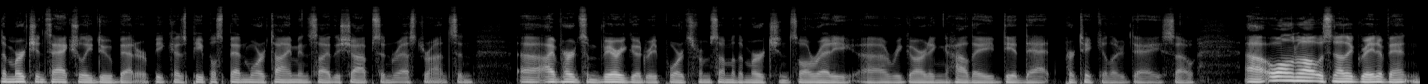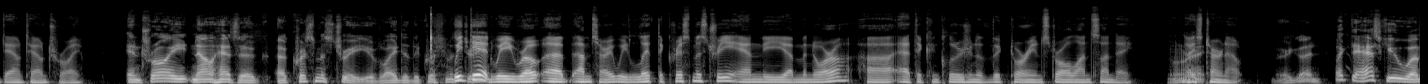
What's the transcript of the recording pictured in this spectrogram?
the merchants actually do better because people spend more time inside the shops and restaurants. And uh, I've heard some very good reports from some of the merchants already uh, regarding how they did that particular day. So, uh, all in all, it was another great event in downtown Troy. And Troy now has a, a Christmas tree. You've lighted the Christmas we tree. We did. We wrote. Uh, I'm sorry. We lit the Christmas tree and the uh, menorah uh, at the conclusion of the Victorian Stroll on Sunday. All nice right. turnout. Very good. I'd like to ask you, uh,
